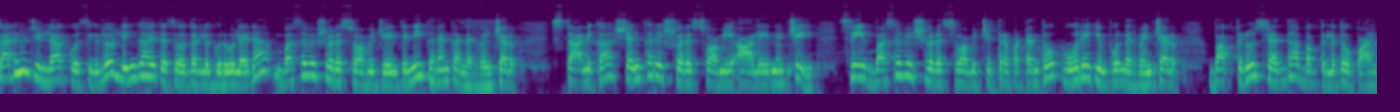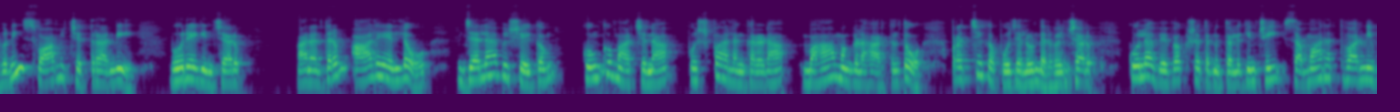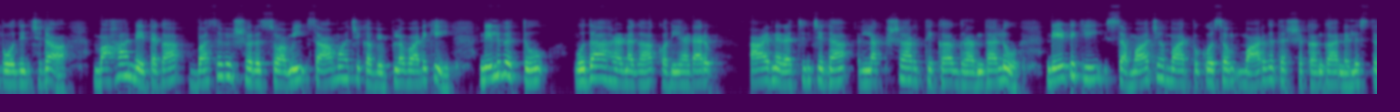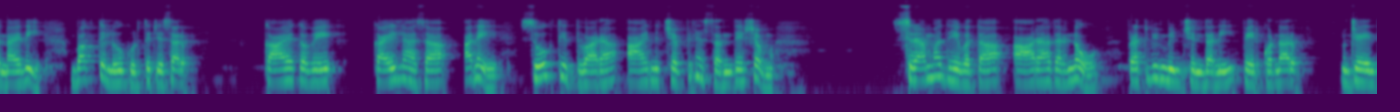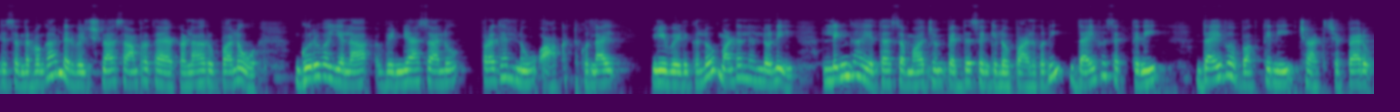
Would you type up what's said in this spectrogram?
కర్నూలు జిల్లా కోసిగిలో లింగాయత సోదరుల గురువులైన బసవేశ్వర స్వామి జయంతిని ఘనంగా నిర్వహించారు. స్థానిక శంకరేశ్వర స్వామి ఆలయం నుంచి శ్రీ బసవేశ్వర స్వామి చిత్రపటంతో ఊరేగింపు నిర్వహించారు. భక్తులు శ్రద్ధాభక్తులతో పాల్గొని స్వామి చిత్రాన్ని ఊరేగించారు. అనంతరం ఆలయంలో జలాభిషేకం కుంకుమార్చన పుష్పాలంకరణ మహామంగళహారతులతో ప్రత్యేక పూజలు నిర్వహించారు. కుల వివక్షతను తొలగించి సమానత్వాన్ని బోధించిన మహానేతగా బసవేశ్వర స్వామి సామాజిక విప్లవానికి నిలువెత్తు ఉదాహరణగా కొనియాడారు. ఆయన రచించిన లక్షార్థిక గ్రంథాలు నేటికి సమాజ మార్పు కోసం మార్గదర్శకంగా నిలుస్తున్నాయని భక్తులు గుర్తు చేశారు. కాయకవే కైలాస అనే సూక్తి ద్వారా ఆయన చెప్పిన సందేశం శ్రమదేవత ఆరాధనను ప్రతిబింబించిందని పేర్కొన్నారు. జయంతి సందర్భంగా నిర్వహించిన సాంప్రదాయ కళారూపాలు గురువయ్యల విన్యాసాలు ప్రజలను ఆకట్టుకున్నాయి. ఈ వేడుకలో మండలంలోని లింగాయత సమాజం పెద్ద సంఖ్యలో పాల్గొని దైవశక్తిని దైవ భక్తిని చాటి చెప్పారు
